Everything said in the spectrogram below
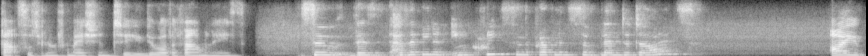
that sort of information to, to other families. So there's has there been an increase in the prevalence of blended diets? I,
